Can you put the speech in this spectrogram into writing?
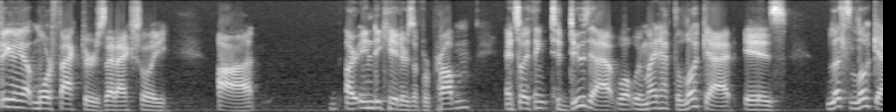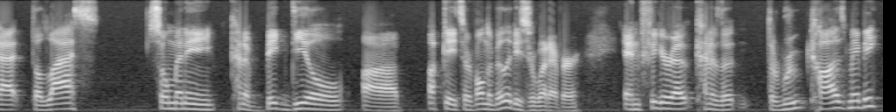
figuring out more factors that actually uh, are indicators of a problem. And so I think to do that, what we might have to look at is let's look at the last so many kind of big deal uh, updates or vulnerabilities or whatever, and figure out kind of the, the root cause maybe.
